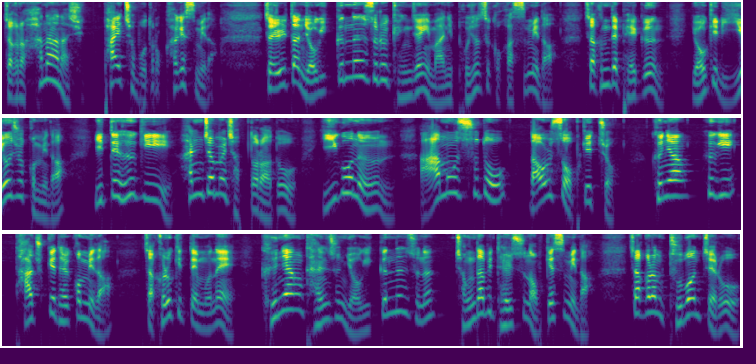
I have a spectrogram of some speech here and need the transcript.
자, 그럼 하나하나씩 파헤쳐 보도록 하겠습니다. 자, 일단 여기 끊는 수를 굉장히 많이 보셨을 것 같습니다. 자, 근데 백은 여기를 이어줄 겁니다. 이때 흑이 한 점을 잡더라도 이거는 아무 수도 나올 수 없겠죠. 그냥 흑이 다 죽게 될 겁니다. 자, 그렇기 때문에 그냥 단순 여기 끊는 수는 정답이 될 수는 없겠습니다. 자, 그럼 두 번째로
